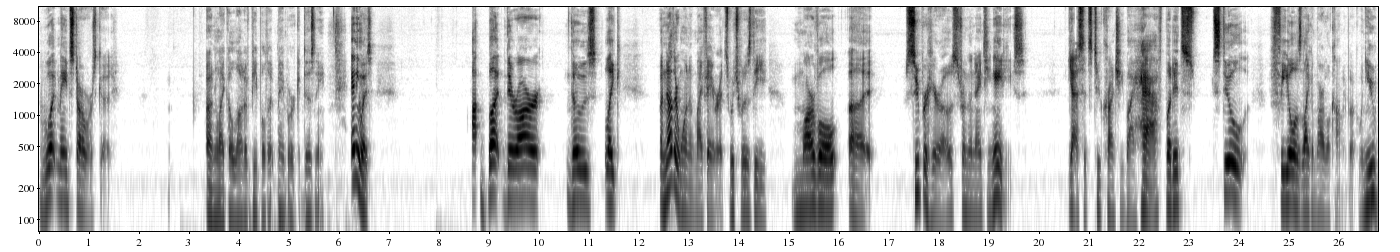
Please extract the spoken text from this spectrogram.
what made Star Wars good. Unlike a lot of people that may work at Disney. Anyways, uh, but there are those like another one of my favorites, which was the Marvel uh, superheroes from the 1980s. Yes, it's too crunchy by half, but it's still feels like a Marvel comic book. When you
